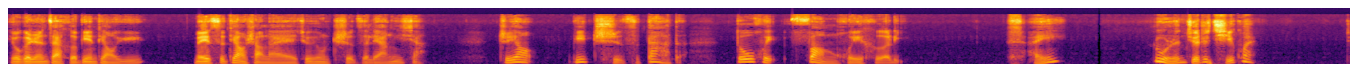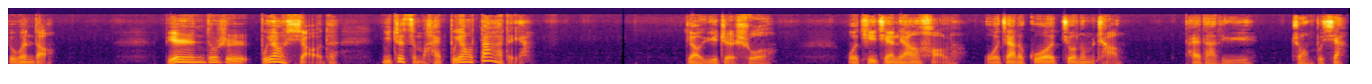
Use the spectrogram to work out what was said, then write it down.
有个人在河边钓鱼，每次钓上来就用尺子量一下，只要比尺子大的都会放回河里。哎。路人觉着奇怪，就问道：“别人都是不要小的，你这怎么还不要大的呀？”钓鱼者说：“我提前量好了，我家的锅就那么长，太大的鱼装不下。”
